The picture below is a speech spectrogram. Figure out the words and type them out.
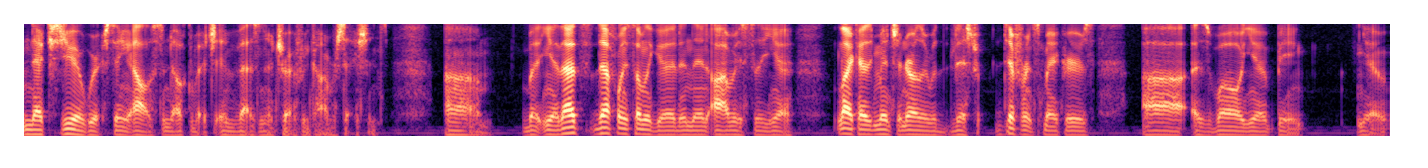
next year we're seeing Alex Nedeljkovic in Vezina Trophy conversations. Um, but yeah, that's definitely something good. And then obviously, you know, like I mentioned earlier with the difference makers uh, as well, you know, being, you know,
